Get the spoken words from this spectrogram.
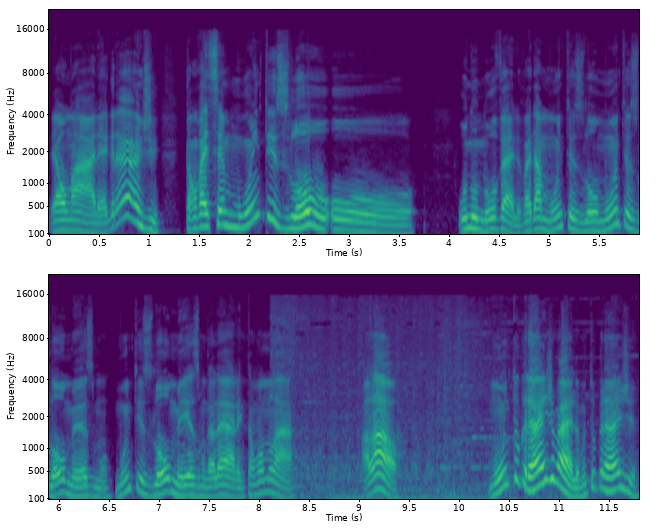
É uma área grande. Então vai ser muito slow o... O Nunu, velho. Vai dar muito slow, muito slow mesmo. Muito slow mesmo, galera. Então vamos lá. Olha lá, ó. Muito grande, velho. Muito grande.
